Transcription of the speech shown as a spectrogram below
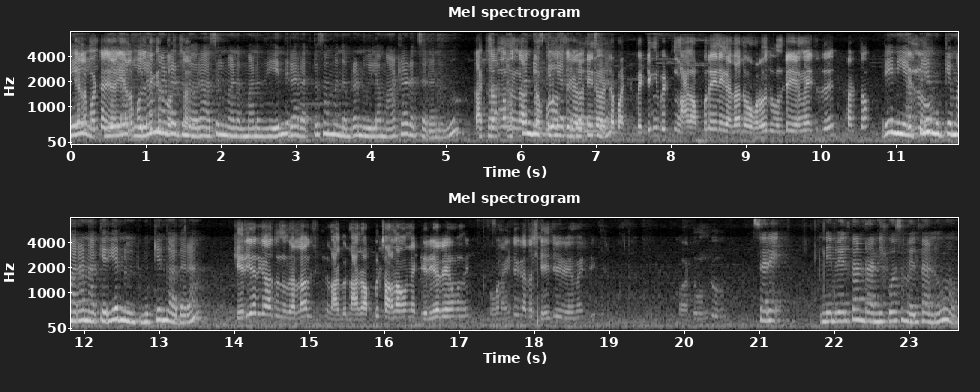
రే ఎలా మాట్లాడుతున్నావురా? అసలు మన మనది ఏందిరా రక్త సంబంధం రా? నువ్వు ఇలా మాట్లాడచ్చారా నువ్వు? రక్త ఒక సంబంధం అక్కని కాదు డబ్బులు తీసుకెళ్ళి వస్తాయి అక్కడ కదా నేను పెట్టచ్చారా? బెట్టింగ్ పెట్టి నాకు అప్పులేని కదా నువ్వు ఒక రోజు ఉంటే ఏమైతుంది? కడతాం రే నీ అప్పులే ముఖ్యమారా? నా కెరియర్ నువ్వు ముఖ్యం కాదరా? కెరియర్ కాదు నువ్వు వెళ్ళాల్సింది నాకు. నాకు అప్పులు చాలా ఉన్నాయి. కెరియర్ ఏముంది? ఒక నైటే కదా స్టేజ్ ఏమైంది? వాడు ఉండు. సరే నేను వెళ్తాను రా. నీకోసం వెళ్తాను.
